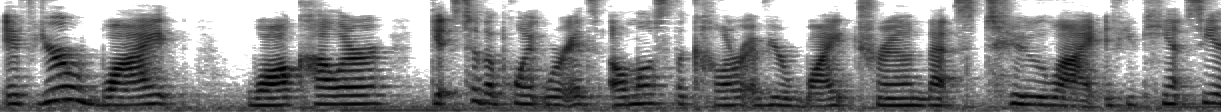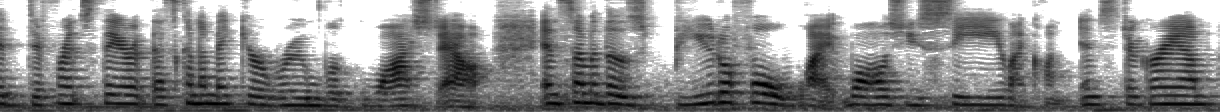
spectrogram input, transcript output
If your white wall color gets to the point where it's almost the color of your white trim that's too light. If you can't see a difference there, that's gonna make your room look washed out. And some of those beautiful white walls you see like on Instagram,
